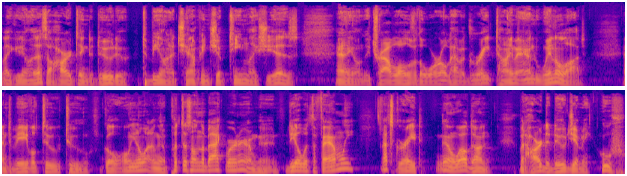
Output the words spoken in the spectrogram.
Like you know, that's a hard thing to do to to be on a championship team like she is, and you know, they travel all over the world, have a great time, and win a lot and to be able to to go, oh, you know what, I'm going to put this on the back burner. I'm going to deal with the family. That's great. You know, well done, but hard to do, Jimmy. Oof.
